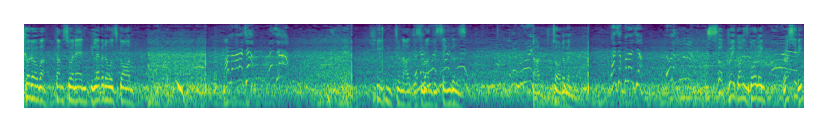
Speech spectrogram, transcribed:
Cut over comes to an end. 11 overs gone. Wallah, Raja. Raja. Keen to now just run the singles start the tournament. Raja pulang je. Bola. So quick on his bowling. Oh. Rashidi.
